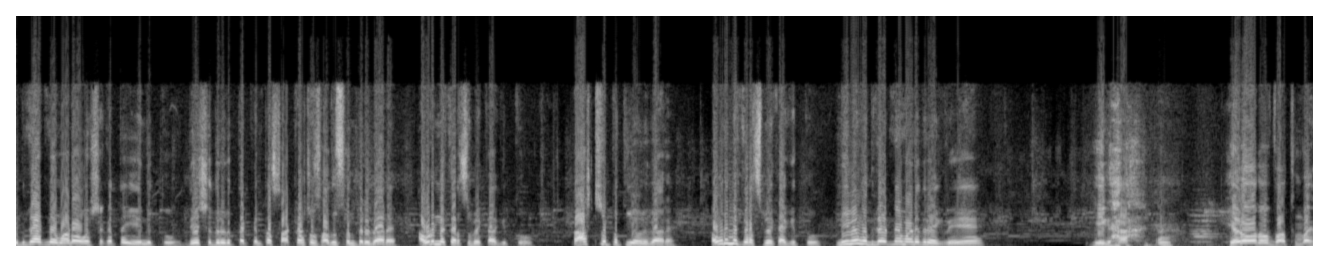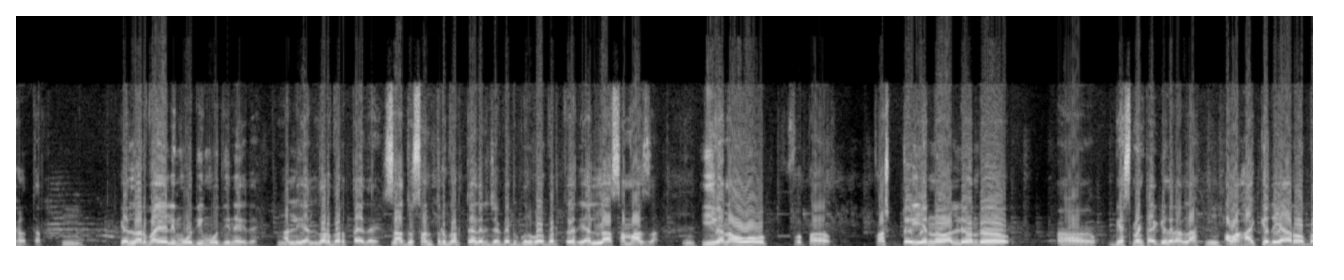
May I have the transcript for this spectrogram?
ಉದ್ಘಾಟನೆ ಮಾಡೋ ಅವಶ್ಯಕತೆ ಏನಿತ್ತು? ದೇಶದಲ್ಲಿರ್ತಕ್ಕಂಥ ಸಾಕಷ್ಟು ಸಾಧು ಸಂತರಿದ್ದಾರೆ. ಅವ್ರನ್ನ ಕರೆಸಬೇಕಾಗಿತ್ತು. ರಾಷ್ಟ್ರಪತಿಯವರಿದ್ದಾರೆ. ಅವ್ರನ್ನ ಕರೆಸಬೇಕಾಗಿತ್ತು. ನೀವೇ ಉದ್ಘಾಟನೆ ಮಾಡಿದ್ರೆ ಹೇಗ್ರಿ? ಈಗ ಹೇಳೋರು ಬ- ತುಂಬಾ ಹೇಳ್ತಾರೆ. ಹ್ಮ್. ಎಲ್ಲರ ಬಾಯಲ್ಲಿ ಮೋದಿ ಮೋದಿನೇ ಇದೆ. ಅಲ್ಲಿ ಎಲ್ಲರೂ ಬರ್ತಾ ಇದಾರೆ. ಸಾಧು ಸಂತರು ಬರ್ತಾ ಇದಾರೆ ಜಗದ್ ಗುರುಗಳು ಬರ್ತಾ ಇದಾರೆ ಎಲ್ಲಾ ಸಮಾಜ. ಈಗ ನಾವು ಫಸ್ಟ್ ಏನು ಅಲ್ಲಿ ಒಂದು ಬೇಸ್ಮೆಂಟ್ ಹಾಕಿದ್ರಲ್ಲ ಅವಾಗ ಹಾಕಿದ ಯಾರು ಒಬ್ಬ?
